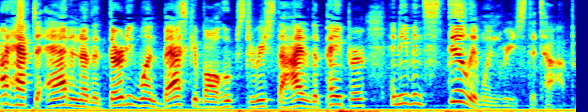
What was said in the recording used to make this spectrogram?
I'd have to add another 31 basketball hoops to reach the height of the paper, and even still it wouldn't reach the top.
